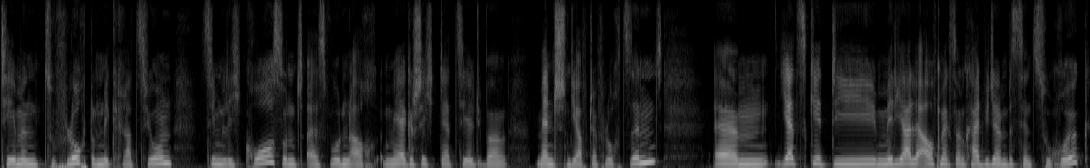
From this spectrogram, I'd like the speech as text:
Themen zu Flucht und Migration ziemlich groß und es wurden auch mehr Geschichten erzählt über Menschen, die auf der Flucht sind. Ähm, jetzt geht die mediale Aufmerksamkeit wieder ein bisschen zurück.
